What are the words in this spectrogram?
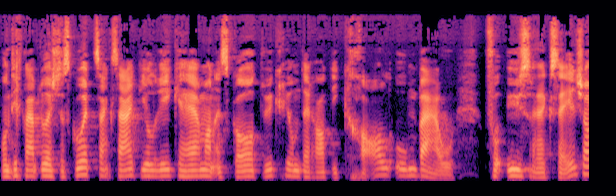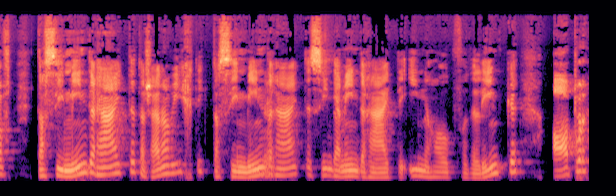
und ich glaube, du hast das gut gesagt, Ulrike Hermann. Es geht wirklich um den Radikalumbau von unserer Gesellschaft. Das sind Minderheiten, das ist auch noch wichtig. Das sind Minderheiten, es sind auch Minderheiten innerhalb von der Linken. Aber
